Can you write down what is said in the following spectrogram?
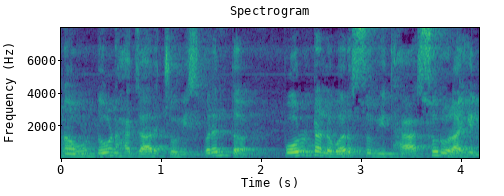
नऊ दोन हजार चोवीसपर्यंत पोर्टलवर सुविधा सुरू राहील.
